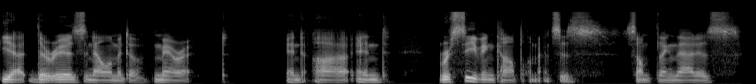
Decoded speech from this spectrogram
Yet there is an element of merit and uh and receiving compliments is something that is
